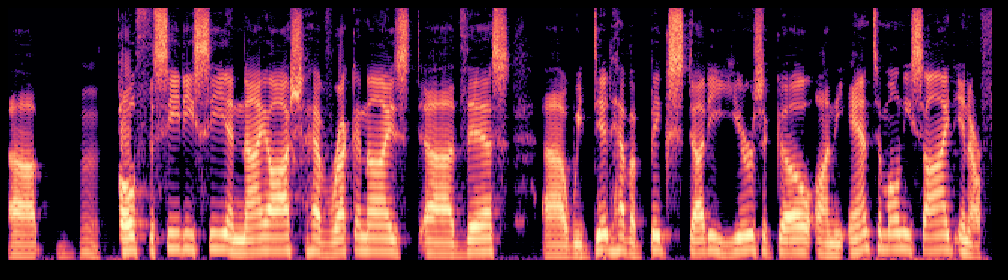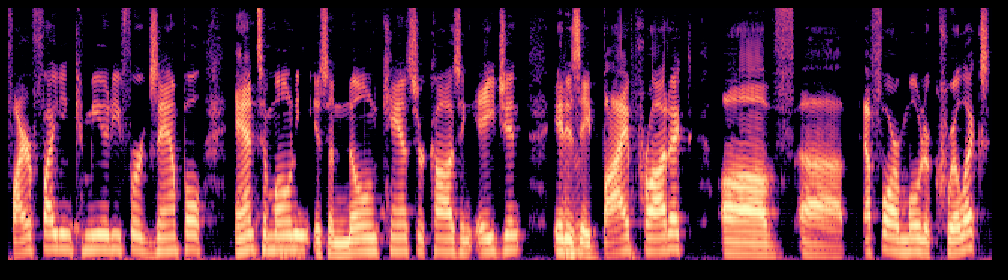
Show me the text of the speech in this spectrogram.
Uh, hmm. Both the CDC and NIOSH have recognized uh, this. Uh, we did have a big study years ago on the antimony side in our firefighting community, for example. Antimony is a known cancer causing agent, It mm-hmm. is a byproduct of uh, FR modacrylics,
